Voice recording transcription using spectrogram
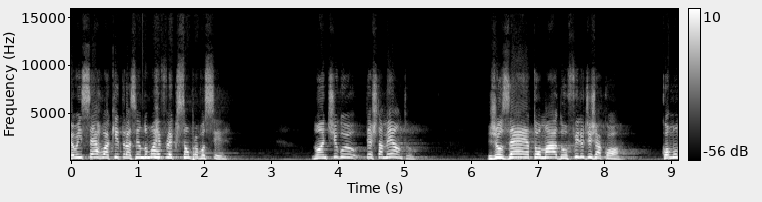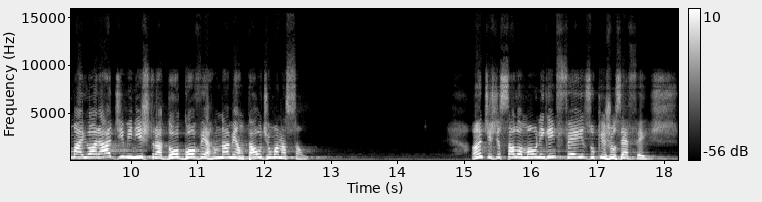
Eu encerro aqui trazendo uma reflexão para você. No Antigo Testamento, José é tomado, o filho de Jacó, como o maior administrador governamental de uma nação. Antes de Salomão, ninguém fez o que José fez.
